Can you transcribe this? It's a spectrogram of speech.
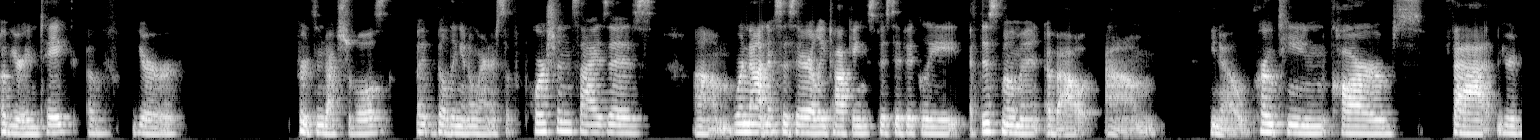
of your intake of your fruits and vegetables uh, building an awareness of portion sizes. Um, we're not necessarily talking specifically at this moment about um, you know protein carbs fat your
